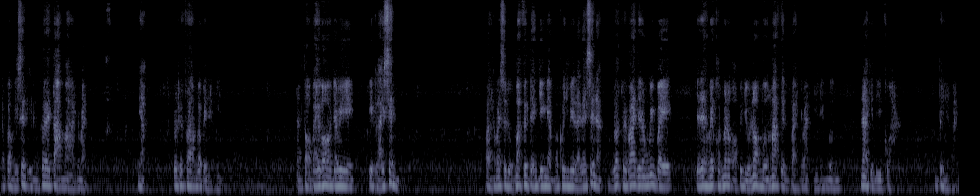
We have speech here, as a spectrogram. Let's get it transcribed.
แล้วก็มีเส้นอื่นๆก็ได้ตามมาใช่ไหมเนี่ยรถไฟฟ้าก็เป็นอย่างนี้ต่อไปก็จะมีอีกหลายเส้นว่าทำให้สะดวกมากขึ้นแต่จริงๆเนี่ยมันก็จะมีหลายๆเส้นอะรถไฟฟ้าจะต้องวิ่งไป จะได้ทำให้คนไม่ต้องออกไปอยู่นอกเมืองมากเกินไปใช่ไหมอยู่ในเมืองน่าจะดีกว่า มันเป็นอย่างนั้น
